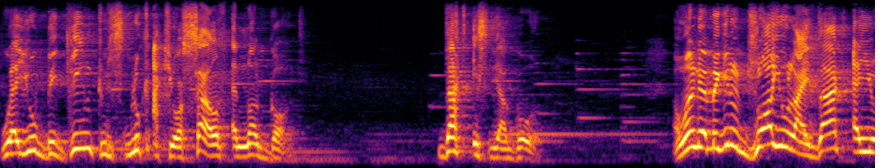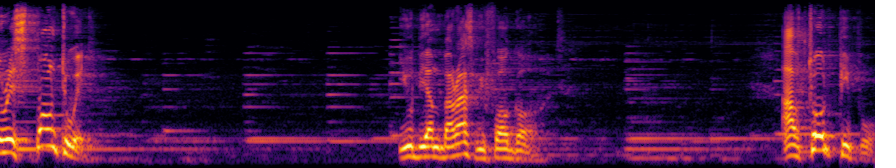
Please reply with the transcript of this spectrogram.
where you begin to look at yourself and not God. That is their goal. And when they begin to draw you like that and you respond to it, you'll be embarrassed before God. I've told people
